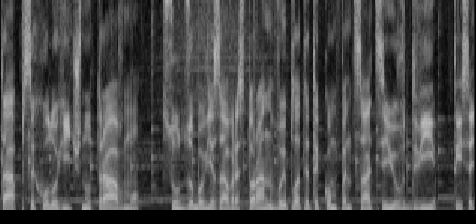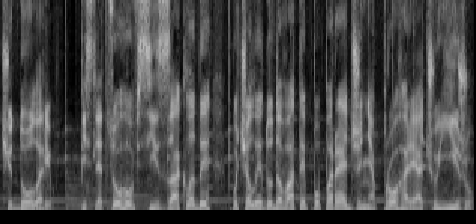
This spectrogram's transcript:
та психологічну травму. Суд зобов'язав ресторан виплатити компенсацію в 2 тисячі доларів. Після цього всі заклади почали додавати попередження про гарячу їжу.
